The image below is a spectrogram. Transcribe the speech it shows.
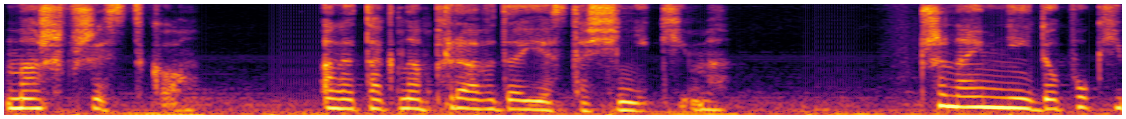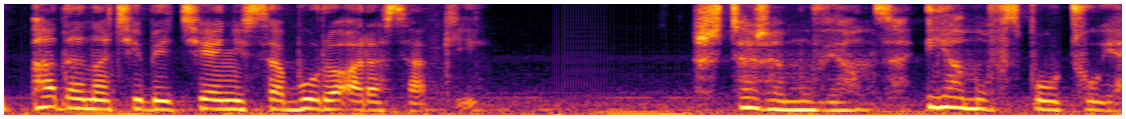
Masz wszystko, ale tak naprawdę jesteś nikim. Przynajmniej dopóki pada na ciebie cień Saburo Arasaki. Szczerze mówiąc, ja mu współczuję.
